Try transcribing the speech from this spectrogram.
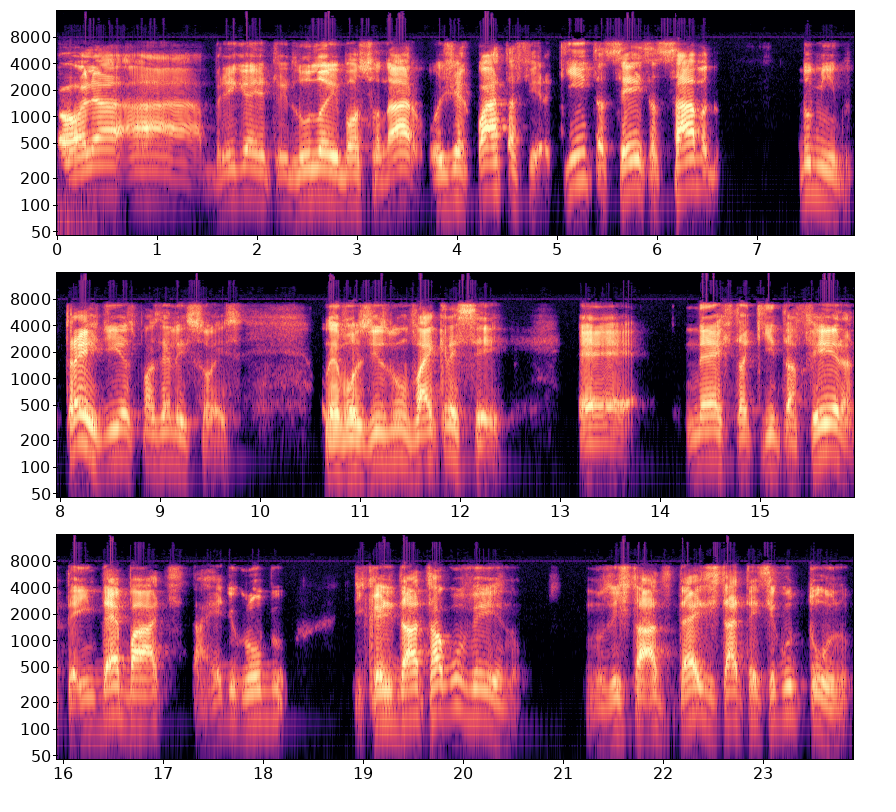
Olha a briga entre Lula e Bolsonaro. Hoje é quarta-feira, quinta, sexta, sábado, domingo. Três dias para as eleições. O nervosismo vai crescer. É, nesta quinta-feira tem debate na Rede Globo de candidatos ao governo. Nos estados, dez estados têm segundo turno.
